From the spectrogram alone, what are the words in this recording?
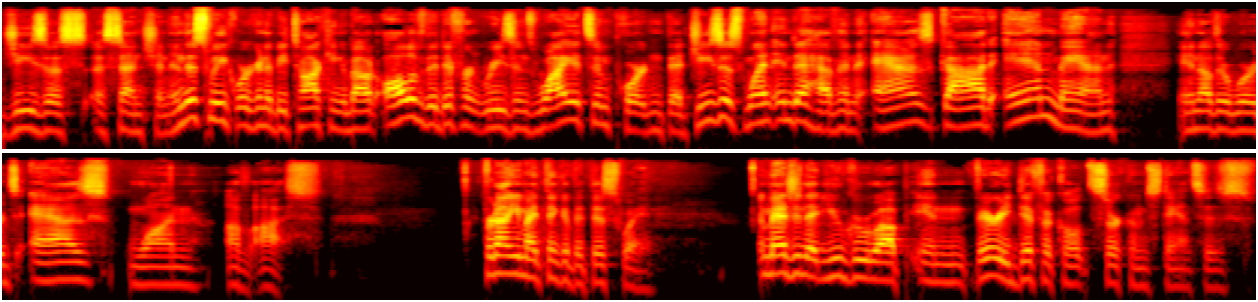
Jesus' ascension. And this week we're going to be talking about all of the different reasons why it's important that Jesus went into heaven as God and man, in other words, as one of us. For now, you might think of it this way Imagine that you grew up in very difficult circumstances,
